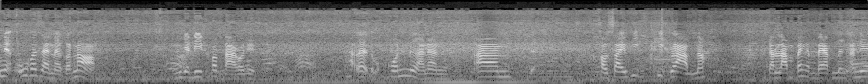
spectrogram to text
เนี่ยอู้ภาษาเหนือก็หนอมันจะดีดเข้าตาก็ดิถ้าคนเหนือนั่นอ่าเขาใส่พริกพริกลาบเนาะจะลำไปแบบหนึ่งอันนี้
